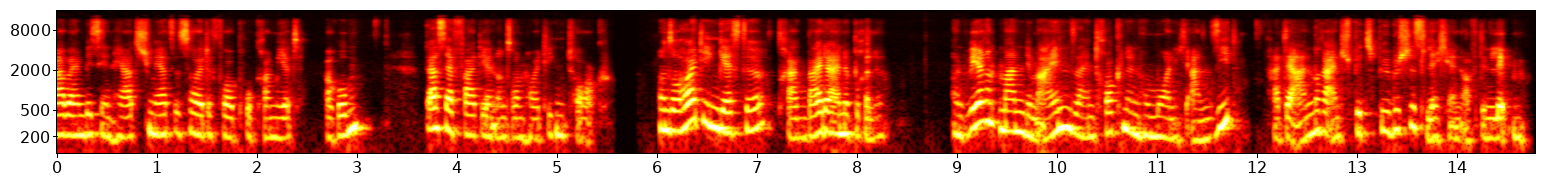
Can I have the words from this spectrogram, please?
Aber ein bisschen Herzschmerz ist heute vorprogrammiert. Warum? Das erfahrt ihr in unserem heutigen Talk. Unsere heutigen Gäste tragen beide eine Brille. Und während man dem einen seinen trockenen Humor nicht ansieht, hat der andere ein spitzbübisches Lächeln auf den Lippen.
